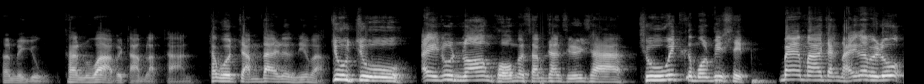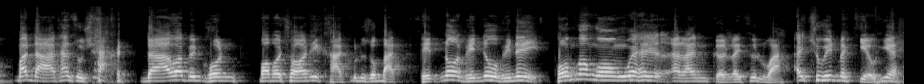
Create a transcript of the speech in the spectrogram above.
ท่านไม่ยุ่ง ท่านว่าไปตามหลักฐาน ถ้าคนจำได้เรื่องนี้ว่าจู่ๆไอ้รุ่นน้องผมมาสัมชันศิริชา ชูวิทย์กมลพิสิทธิ์แม่มาจากไหนก็ไม่รู้มาด่าท่านสุชาติด่าว่าเป็นคนปปชที่ขาดคุณสมบัติ ผิดโน่นผิดนู่นผิดนี่ ผมก็งงว่าให้อะไรมันเกิดอะไรขึ้นวะไอ้ชีวิตมาเกี่ยวเฮียอะไร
